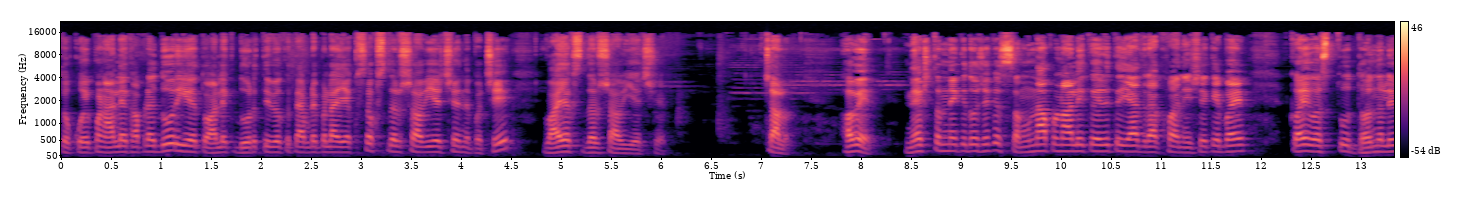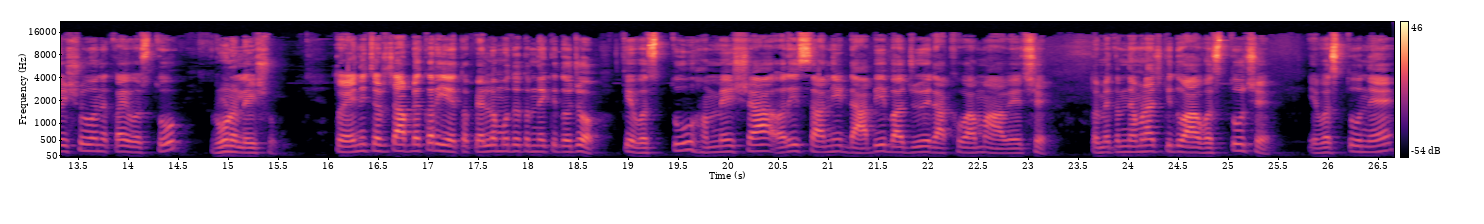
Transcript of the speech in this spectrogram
તો કોઈ પણ આલેખ આપણે દોરીએ, તો આલેખ દોરતી વખતે આપણે પહેલાં એક્સ અક્ષ દર્શાવીએ છીએ અને પછી વાયક્ષ દર્શાવીએ છીએ. ચાલો. હવે નેક્સ્ટ તમને કીધું છે કે સંજ્ઞા પ્રણાલી કઈ રીતે યાદ રાખવાની છે કે ભાઈ કઈ વસ્તુ ધન લઈશું અને કઈ વસ્તુ ઋણ લઈશું તો એની ચર્ચા આપણે કરીએ તો પહેલો મુદ્દો તમને કીધો, જો કે વસ્તુ હંમેશા અરીસાની ડાબી બાજુએ રાખવામાં આવે છે. તો મેં તમને હમણાં જ કીધું આ વસ્તુ છે. એ વસ્તુને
